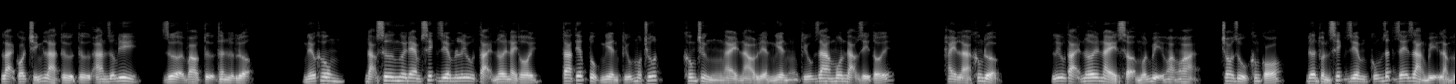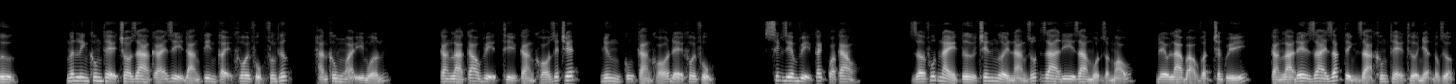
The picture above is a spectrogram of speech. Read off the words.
lại có chính là từ từ an dưỡng đi, dựa vào tự thân lực lượng. Nếu không đạo sư ngươi đem xích diêm lưu tại nơi này thôi, ta tiếp tục nghiên cứu một chút, không chừng ngày nào liền nghiên cứu ra môn đạo gì tới. Hay là không được? Lưu tại nơi này sợ muốn bị hoa hoạ cho dù không có, đơn thuần xích diêm cũng rất dễ dàng bị làm hư. Ngân linh không thể cho ra cái gì đáng tin cậy khôi phục phương thức, hắn không ngoài ý muốn. Càng là cao vị thì càng khó giết chết, nhưng cũng càng khó để khôi phục. Xích diêm vị cách quá cao. Giờ phút này từ trên người nàng rút ra đi ra một giọt máu, đều là bảo vật chân quý, càng là đê giai giác tỉnh giả không thể thừa nhận độc dược.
